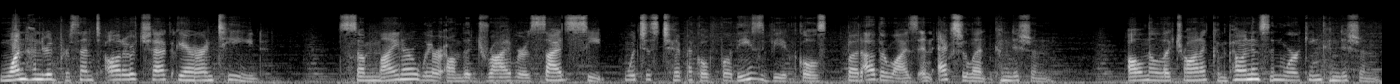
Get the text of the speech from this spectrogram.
100% AutoCheck guaranteed. Some minor wear on the driver's side seat, which is typical for these vehicles, but otherwise in excellent condition. All electronic components in working condition.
